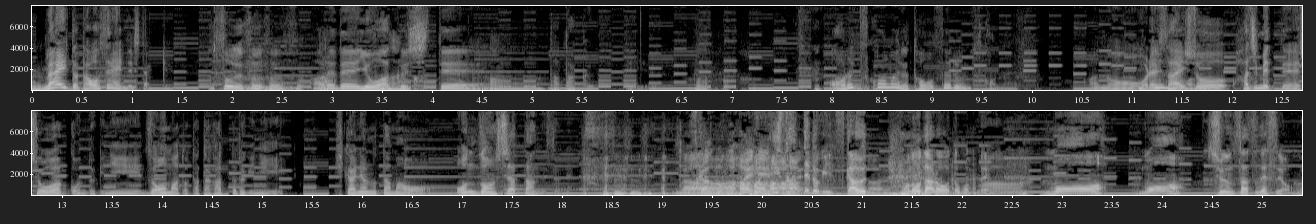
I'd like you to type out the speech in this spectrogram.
うんないと倒せないんでしたっけ？そうです、そうです、そうです。あれで弱くして、あ叩くっていう。ーあれ使わないで倒せるんですかね？あの、いけんのかな？俺最初、初めて小学校の時に、ゾーマと戦った時に、光の玉を温存しちゃったんですよね。使うのもったいねえしいざって時に使うものだろうと思って。あもう、もう、瞬殺ですよ。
